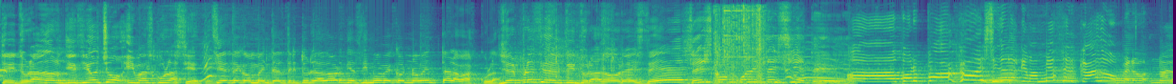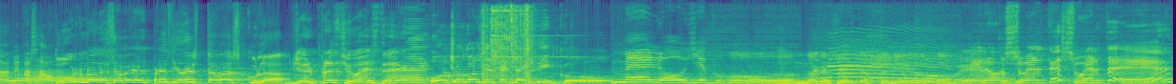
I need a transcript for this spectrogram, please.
Triturador 18 y báscula 7. 7,20 el triturador, 19,90 la báscula. Y el precio del triturador es de 6,47. ¡Oh, por poco! He sido la que más me ha acercado, pero nada, me he pasado. Turno de saber el precio de esta báscula. Y el precio es de 8,65. Me lo llevo. Anda, qué suerte has tenido. Pero suerte, suerte, ¿eh?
